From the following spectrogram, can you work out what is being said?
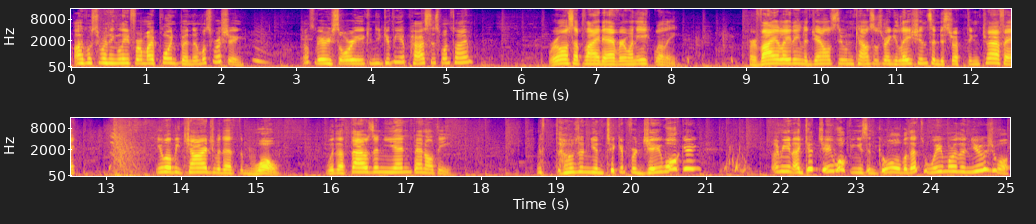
I was running late for my appointment and was rushing. I'm very sorry. Can you give me a pass this one time? Rules apply to everyone equally. For violating the General Student Council's regulations and disrupting traffic, you will be charged with a whoa, with a thousand yen penalty. A thousand yen ticket for jaywalking? I mean, I get jaywalking isn't cool, but that's way more than usual.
